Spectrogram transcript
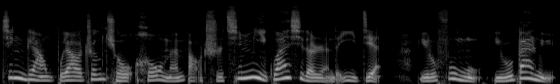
尽量不要征求和我们保持亲密关系的人的意见。比如父母，比如伴侣。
